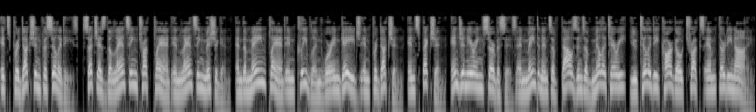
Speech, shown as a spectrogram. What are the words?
Its production facilities, such as the Lansing Truck Plant in Lansing, Michigan, and the main plant in Cleveland were engaged in production, inspection, engineering services and maintenance of thousands of military, utility cargo trucks M39,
